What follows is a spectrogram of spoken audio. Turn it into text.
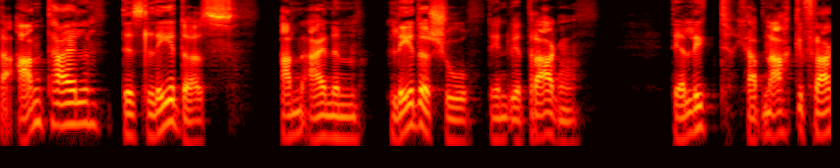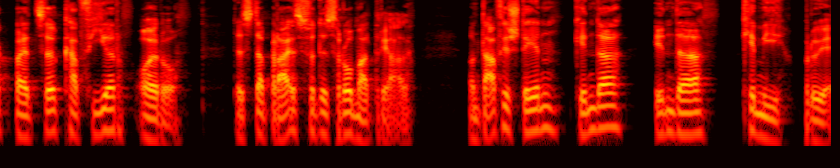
Der Anteil des Leders an einem Lederschuh, den wir tragen, der liegt, ich habe nachgefragt, bei circa 4 Euro. Das ist der Preis für das Rohmaterial. Und dafür stehen Kinder in der Chemiebrühe.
